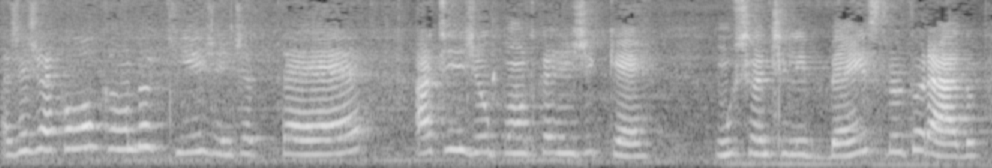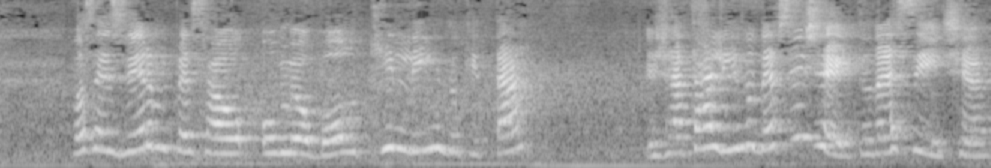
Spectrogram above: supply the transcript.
A gente vai colocando aqui, gente, até atingir o ponto que a gente quer. Um chantilly bem estruturado. Vocês viram, pessoal, o meu bolo? Que lindo que tá? Já tá lindo desse jeito, né, Cíntia?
